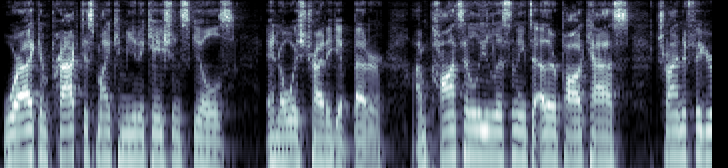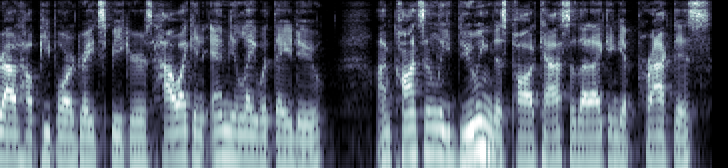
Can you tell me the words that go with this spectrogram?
where I can practice my communication skills and always try to get better. I'm constantly listening to other podcasts, trying to figure out how people are great speakers, how I can emulate what they do. I'm constantly doing this podcast so that I can get practice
